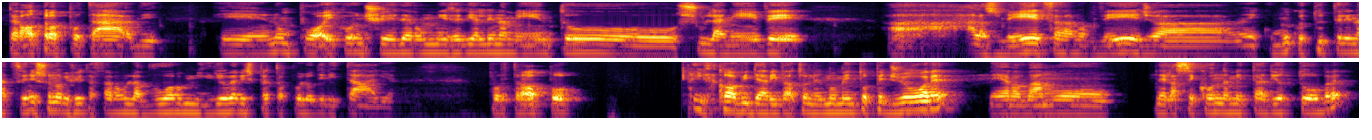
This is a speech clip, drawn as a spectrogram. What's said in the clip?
però troppo tardi e non puoi concedere un mese di allenamento sulla neve a alla Svezia, alla Norvegia e comunque tutte le nazioni sono riuscite a fare un lavoro migliore rispetto a quello dell'Italia. Purtroppo il Covid è arrivato nel momento peggiore, eravamo nella seconda metà di ottobre,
